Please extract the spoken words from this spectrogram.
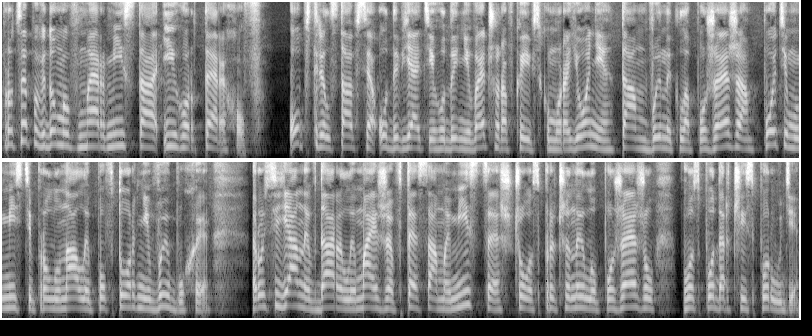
Про це повідомив мер міста Ігор Терехов. Обстріл стався о 9 годині вечора в Київському районі. Там виникла пожежа. Потім у місті пролунали повторні вибухи. Росіяни вдарили майже в те саме місце, що спричинило пожежу в господарчій споруді.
